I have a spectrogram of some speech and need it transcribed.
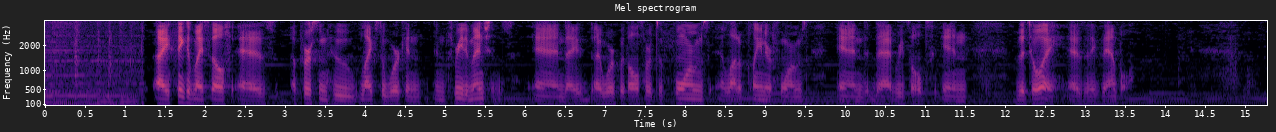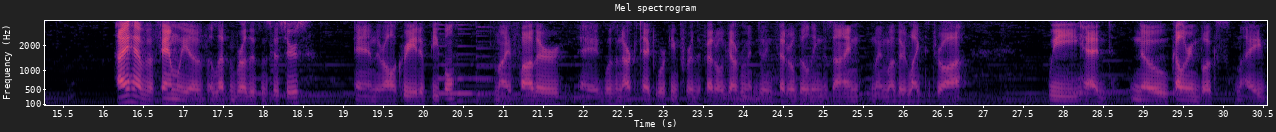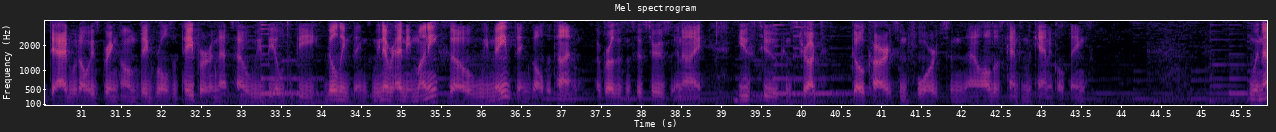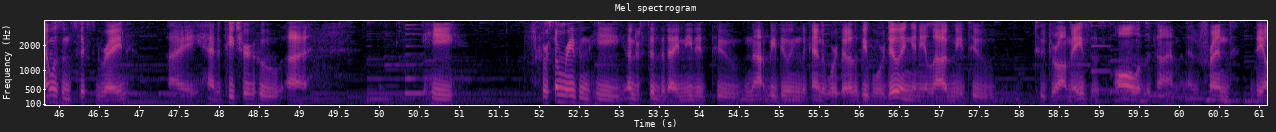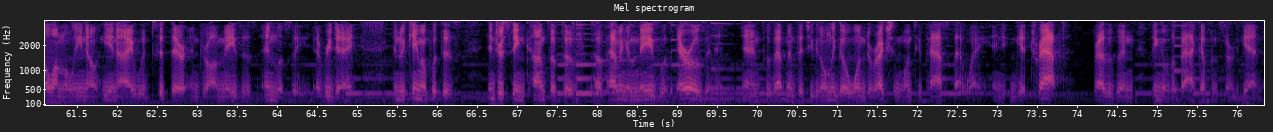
I think of myself as a person who likes to work in, in three dimensions. And I, I work with all sorts of forms, a lot of planar forms, and that results in the toy as an example. I have a family of 11 brothers and sisters, and they're all creative people. My father uh, was an architect working for the federal government doing federal building design. My mother liked to draw. We had no coloring books. My dad would always bring home big rolls of paper, and that's how we'd be able to be building things. We never had any money, so we made things all the time. My brothers and sisters and I used to construct go karts and forts and all those kinds of mechanical things. When I was in sixth grade, I had a teacher who uh, he, for some reason, he understood that I needed to not be doing the kind of work that other people were doing, and he allowed me to to draw mazes all of the time. And I had a friend, Dale Lamalino, he and I would sit there and draw mazes endlessly every day. And we came up with this interesting concept of, of having a maze with arrows in it. And so that meant that you could only go one direction once you passed that way. And you can get trapped rather than being able to back up and start again.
